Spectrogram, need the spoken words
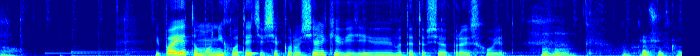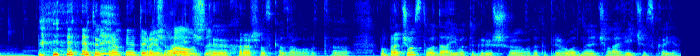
Да. И поэтому у них вот эти все карусельки, вот это все и происходит. Угу. Хорошо сказано, да. Вот ты про, про человеческое хорошо сказала. Вот, э, ну, про чувство, да, и вот ты говоришь, э, вот это природное, человеческое,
